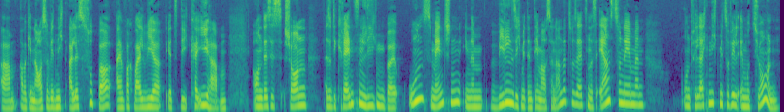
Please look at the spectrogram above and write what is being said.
Ähm, aber genauso wird nicht alles super, einfach weil wir jetzt die KI haben. Und es ist schon also die Grenzen liegen bei uns Menschen in einem Willen, sich mit dem Thema auseinanderzusetzen, das ernst zu nehmen und vielleicht nicht mit so viel Emotion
